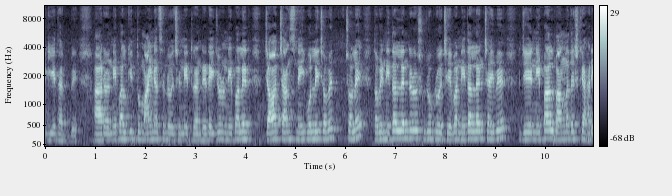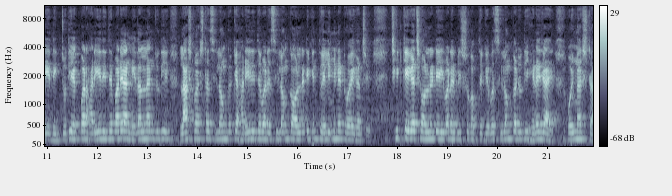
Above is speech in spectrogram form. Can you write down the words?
এগিয়ে থাকবে। আর নেপাল কিন্তু মাইনাসে রয়েছে নেট রানের এই জন্য নেপালের যাওয়ার চান্স নেই বললেই চবে চলে। তবে নেদারল্যান্ডেরও সুযোগ রয়েছে। এবার নেদারল্যান্ড চাইবে যে, নেপাল বাংলাদেশকে হারিয়ে দিক। যদি একবার হারিয়ে দিতে পারে, আর নেদারল্যান্ড যদি লাস্ট ম্যাচটা শ্রীলঙ্কাকে হারিয়ে দিতে পারে, শ্রীলঙ্কা অলরেডি কিন্তু এলিমিনেট হয়ে গেছে, ছিটকে গেছে অলরেডি এইবারের বিশ্বকাপ থেকে। এবার শ্রীলঙ্কা যদি হেরে যায় ওই ম্যাচটা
